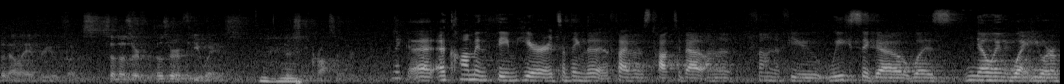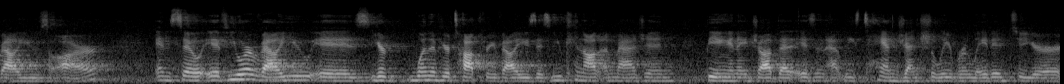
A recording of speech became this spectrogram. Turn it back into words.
with LA Review books. So those are, those are a few ways. Mm-hmm. There's some crossover. I think a, a, common theme here, and something the five of us talked about on the phone a few weeks ago, was knowing what your values are and so if your value is, your, one of your top three values is you cannot imagine being in a job that isn't at least tangentially related to your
